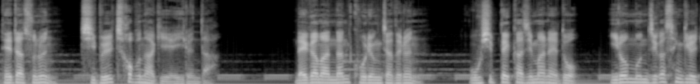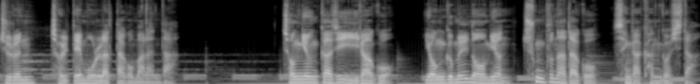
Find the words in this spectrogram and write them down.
대다수는 집을 처분하기에 이른다. 내가 만난 고령자들은 50대까지만 해도 이런 문제가 생길 줄은 절대 몰랐다고 말한다. 정년까지 일하고 연금을 넣으면 충분하다고 생각한 것이다.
